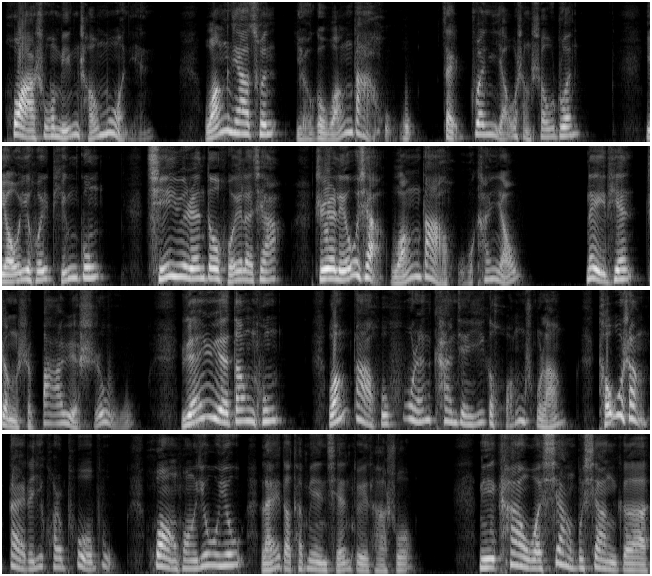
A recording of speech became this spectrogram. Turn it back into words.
话说明朝末年，王家村有个王大虎在砖窑上烧砖。有一回停工，其余人都回了家，只留下王大虎看窑。那天正是八月十五，圆月当空。王大虎忽然看见一个黄鼠狼，头上戴着一块破布，晃晃悠悠来到他面前，对他说：“你看我像不像个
